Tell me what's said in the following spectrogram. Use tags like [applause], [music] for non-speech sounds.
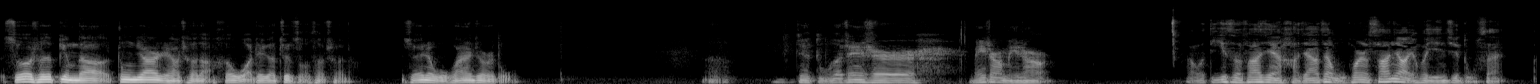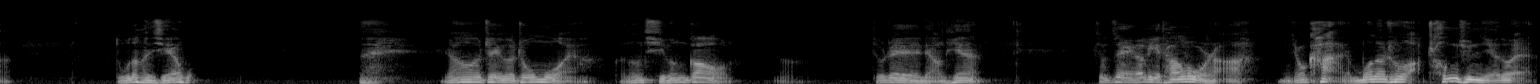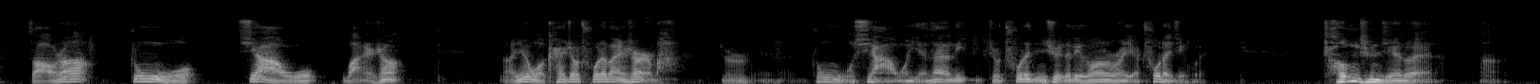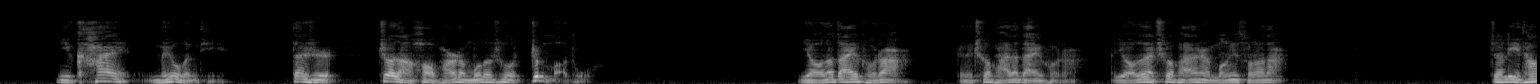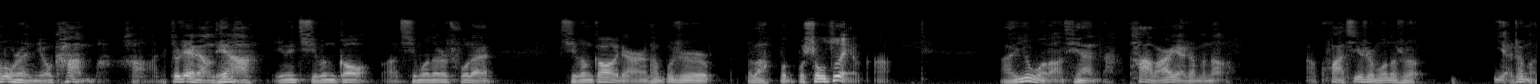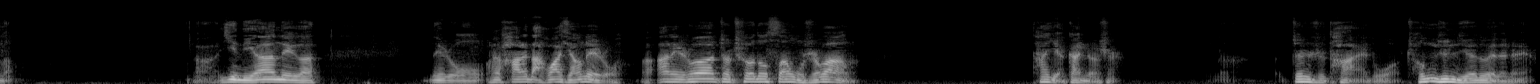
所有车都并到中间这条车道和我这个最左侧车道，所以这五环上就是堵，啊，这堵的真是没招没招啊！我第一次发现，好家伙，在五环上撒尿也会引起堵塞啊，堵得很邪乎。哎，然后这个周末呀，可能气温高了啊，就这两天，就这个立汤路上啊，你就看这摩托车成群结队的，早上、中午、下午、晚上，啊，因为我开车出来办事儿嘛，就是中午、下午也在立，就出来进去在立汤路上也出来几回，成群结队的啊，你开没有问题。但是，遮挡号牌的摩托车这么多，有的戴一口罩，给那车牌子戴一口罩，有的在车牌子上蒙一塑料袋。这立汤路上你就看吧，好，就这两天啊，因为气温高啊，骑摩托车出来，气温高一点，它不是对吧？不不受罪了啊！哎呦我老天哪，踏板也这么弄，啊，跨骑式摩托车也这么弄。啊，印第安那个那种，还有哈雷大滑翔这种啊，按理说这车都三五十万了，他也干这事儿啊，真是太多，成群结队的这样。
